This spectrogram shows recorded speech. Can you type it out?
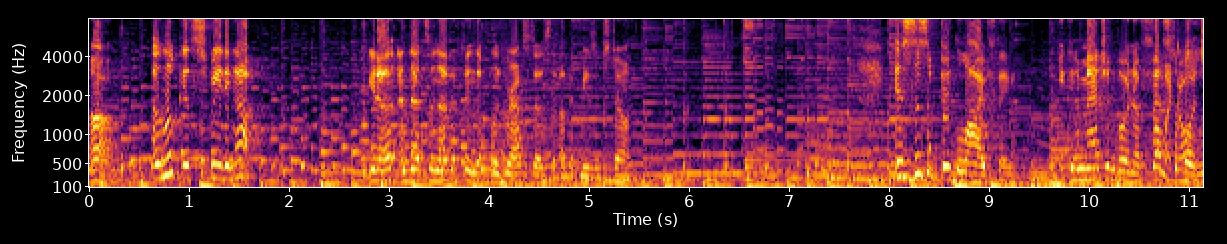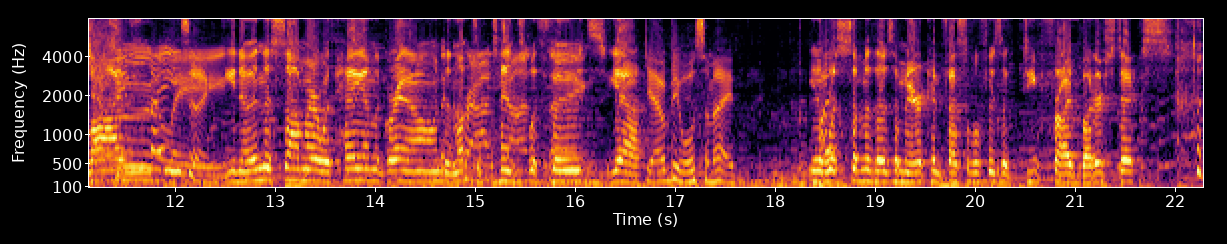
Oh, and look, it's speeding up. You know, and that's another thing that bluegrass does that other musics don't. Is this a big live thing? You can imagine going to a Oh festival god, live, amazing. you know, in the summer with hay on the ground The and lots of crowd tents with foods. Yeah, Yeah, it would be awesome, eh? you know, with some of those American festival foods like deep fried butter sticks.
